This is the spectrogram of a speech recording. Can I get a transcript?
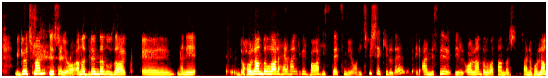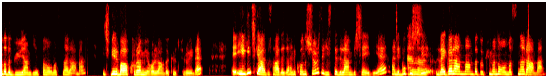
bir göçmenlik yaşıyor. Ana dilinden uzak. e, hani Hollandalılarla herhangi bir bağ hissetmiyor. Hiçbir şekilde e, annesi bir Hollandalı vatandaş, hani Hollanda'da büyüyen bir insan olmasına rağmen hiçbir bağ kuramıyor Hollanda kültürüyle. E, ilginç geldi sadece. Hani konuşuyoruz ya hissedilen bir şey diye. Hani bu kişi Evet. legal anlamda dokümanı olmasına rağmen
